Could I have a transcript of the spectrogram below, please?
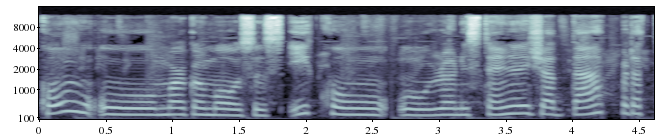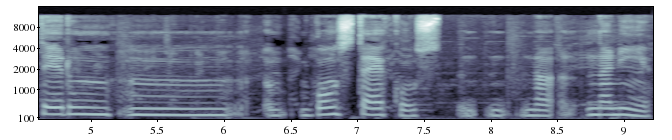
com o Morgan Moses e com o Ronnie Stanley já dá para ter um, um, bons tackles na, na linha.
